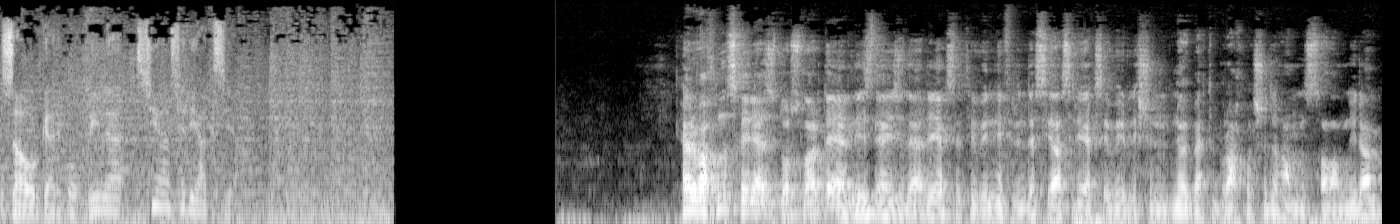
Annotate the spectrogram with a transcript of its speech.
Zaur Qəriboğlu ilə siyasi reaksiya. Hər vaxtınız xeyir əziz dostlar, dəyərli izləyicilər. Reaksiya TV-nin efirində siyasi reaksiya verilişinin növbəti buraxılışıdır. Hamınızı salamlayıram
